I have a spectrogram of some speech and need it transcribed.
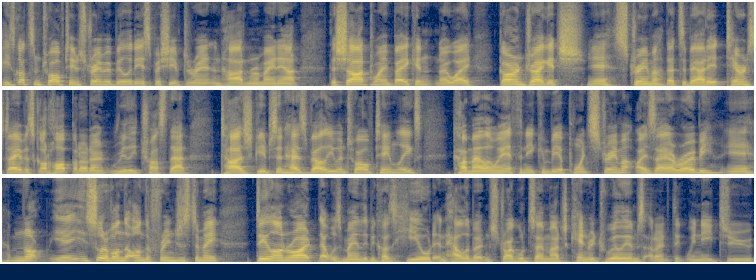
He's got some 12 team stream ability, especially if Durant and Harden remain out. The Shard, Dwayne Bacon, no way. Goran Dragic, yeah, streamer, that's about it. Terrence Davis got hot, but I don't really trust that. Taj Gibson has value in 12 team leagues. Carmelo Anthony can be a point streamer. Isaiah Roby, yeah, I'm not, yeah, he's sort of on the on the fringes to me. Delon Wright, that was mainly because Hield and Halliburton struggled so much. Kenrich Williams, I don't think we need to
